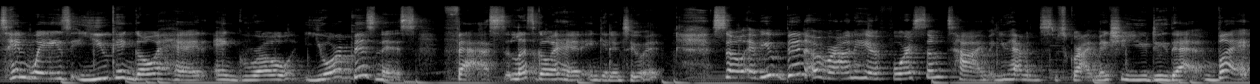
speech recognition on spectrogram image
10 ways you can go ahead and grow your business fast. Let's go ahead and get into it. So if you've been around here for some time and you haven't subscribed, make sure you do that. But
